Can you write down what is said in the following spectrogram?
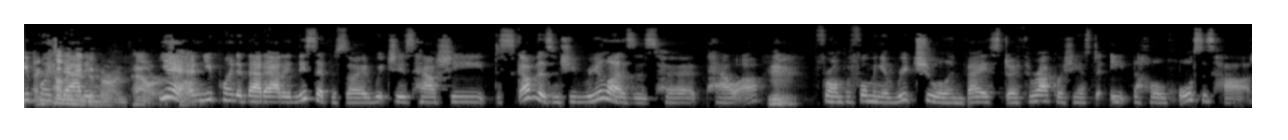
you know, you pointed out in her own power. yeah, well. and you pointed that out in this episode, which is how she discovers and she realizes her power Hmm. from performing a ritual in Vaes Dothrak where she has to eat the whole horse's heart.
